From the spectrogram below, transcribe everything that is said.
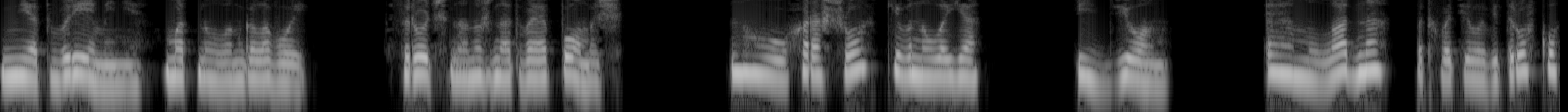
«Нет времени», — мотнул он головой. «Срочно нужна твоя помощь». «Ну, хорошо», — кивнула я. «Идем». «Эм, ладно», — подхватила ветровку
